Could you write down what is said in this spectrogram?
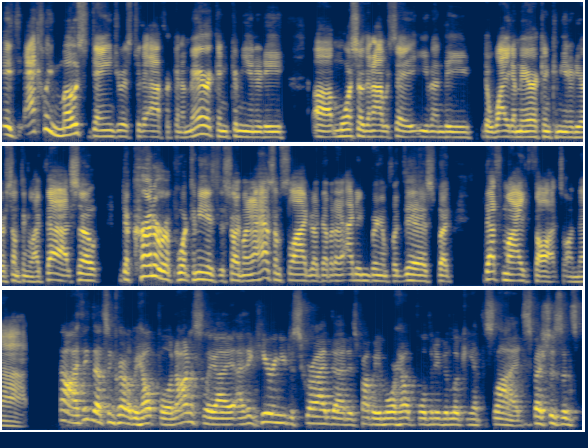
is, actually most dangerous to the African American community, uh, more so than I would say even the the white American community or something like that. So the Kerner report to me is the starting point. I have some slides about that, but I, I didn't bring them for this. But that's my thoughts on that. No, I think that's incredibly helpful. And honestly, I, I think hearing you describe that is probably more helpful than even looking at the slides, especially since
